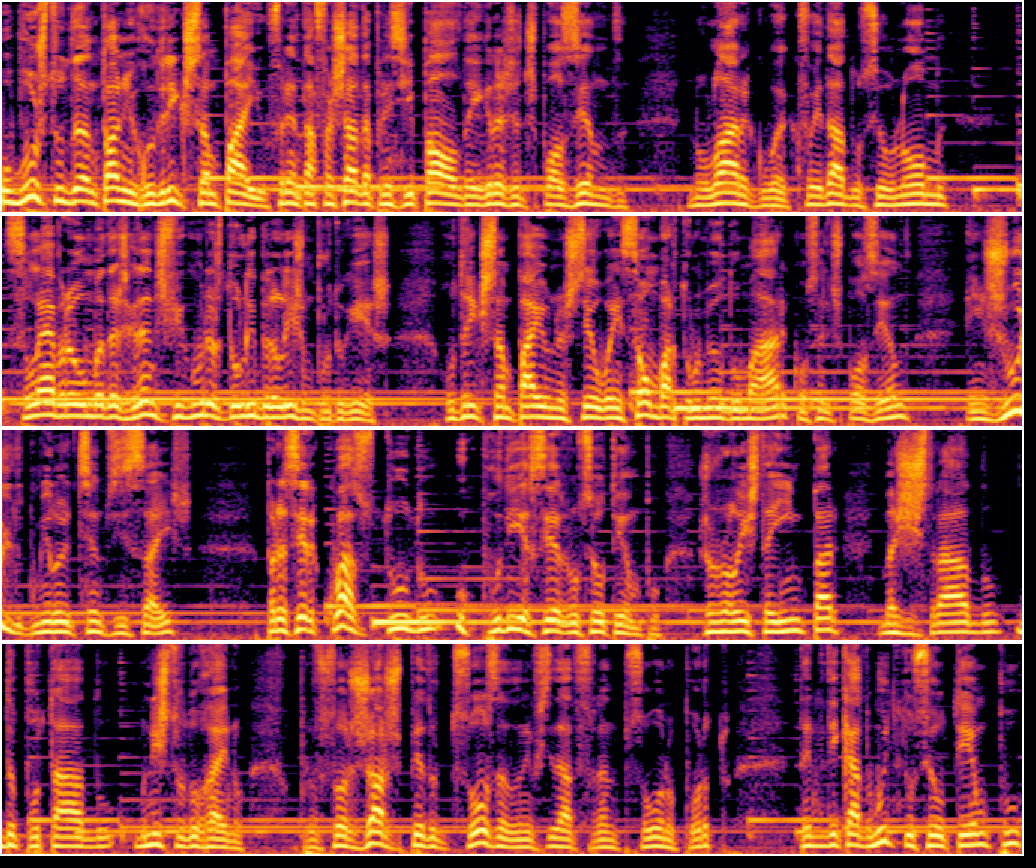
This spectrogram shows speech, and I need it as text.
O busto de António Rodrigues Sampaio, frente à fachada principal da Igreja de Esposende, no largo a que foi dado o seu nome, celebra uma das grandes figuras do liberalismo português. Rodrigues Sampaio nasceu em São Bartolomeu do Mar, Conselho de Esposende, em julho de 1806, para ser quase tudo o que podia ser no seu tempo. Jornalista ímpar, magistrado, deputado, ministro do Reino. O professor Jorge Pedro de Sousa, da Universidade de Fernando Pessoa, no Porto, tem dedicado muito do seu tempo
